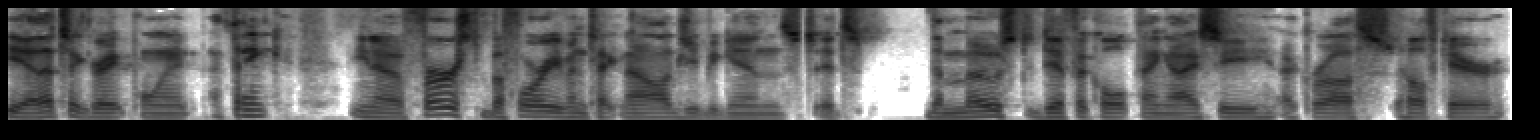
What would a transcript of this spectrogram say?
Yeah, that's a great point. I think you know first before even technology begins, it's the most difficult thing I see across healthcare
